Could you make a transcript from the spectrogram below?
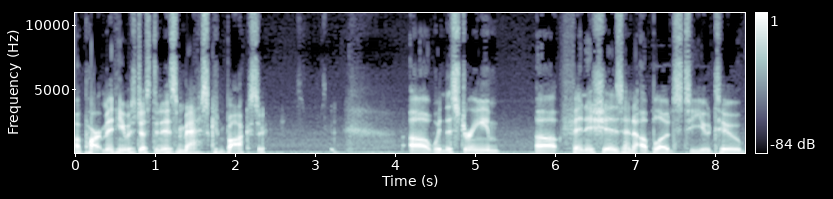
apartment, he was just in his mask and boxer. uh, when the stream uh, finishes and uploads to YouTube,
